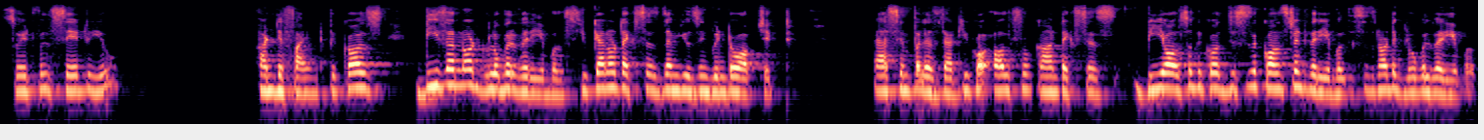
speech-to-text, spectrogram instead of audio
so it will say to you undefined because these are not global variables. You cannot access them using window object. As simple as that. You also can't access B also because this is a constant variable. This is not a global variable.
